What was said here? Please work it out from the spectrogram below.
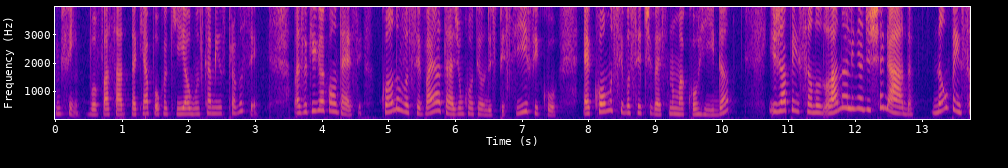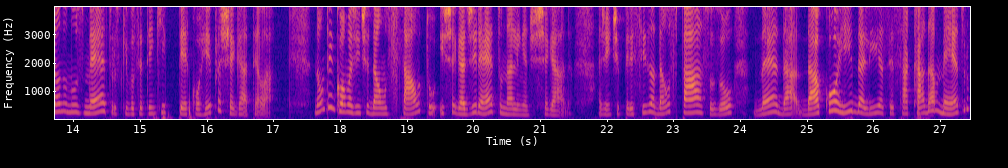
enfim, vou passar daqui a pouco aqui alguns caminhos para você. Mas o que, que acontece? Quando você vai atrás de um conteúdo específico, é como se você estivesse numa corrida e já pensando lá na linha de chegada, não pensando nos metros que você tem que percorrer para chegar até lá. Não tem como a gente dar um salto e chegar direto na linha de chegada. A gente precisa dar os passos ou né, dar, dar a corrida ali, acessar cada metro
